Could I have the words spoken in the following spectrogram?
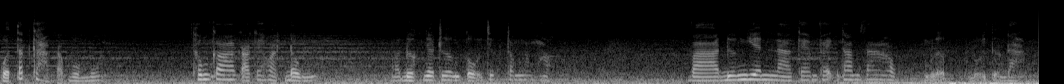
của tất cả các bộ môn, thông qua các cái hoạt động được nhà trường tổ chức trong năm học. Và đương nhiên là các em phải tham gia học lớp đối tượng đảng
